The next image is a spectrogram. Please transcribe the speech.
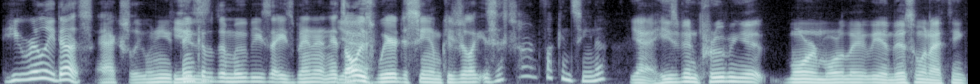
He really does, actually. When you think of the movies that he's been in, it's Yeah. always weird to see him because you're like, is that John fucking Cena? Yeah, he's been proving it more and more lately, and this one I think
